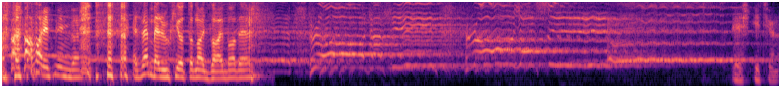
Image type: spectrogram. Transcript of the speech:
Van itt minden. Ez nem belül ki ott a nagy zajba, de. És itt jön.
